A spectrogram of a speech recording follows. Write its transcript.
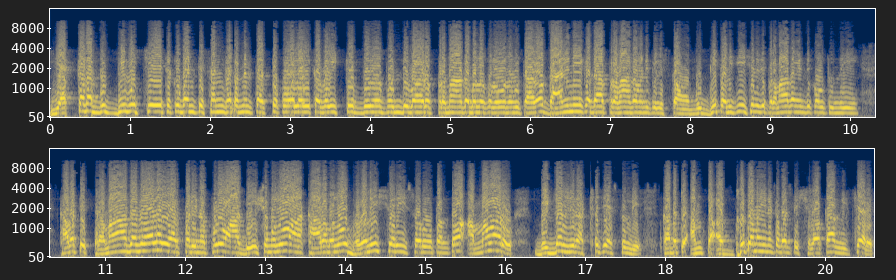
ఎక్కడ బుద్ధి వచ్చేటటువంటి సంఘటనను తట్టుకోలేక వైక్లభ్యం పొంది వారు ప్రమాదములకు లోనవుతారో దానినే కదా ప్రమాదం అని పిలుస్తాము. బుద్ధి పనిచేసినది ప్రమాదం ఎందుకు అవుతుంది? కాబట్టి ప్రమాద వేళ ఏర్పడినప్పుడు ఆ దేశములో ఆ కాలములో భువనేశ్వరి స్వరూపంతో అమ్మవారు బిడ్డల్ని రక్ష చేస్తుంది. కాబట్టి అంత అద్భుతమైనటువంటి శ్లోకాన్ని ఇచ్చారు.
